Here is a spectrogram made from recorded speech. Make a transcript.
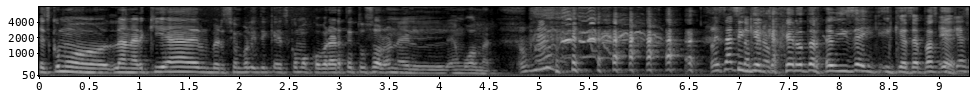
Es como la anarquía en versión política, es como cobrarte tú solo en el en Walmart. Exacto. Sin que el cajero te revise y, y que sepas que, que-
